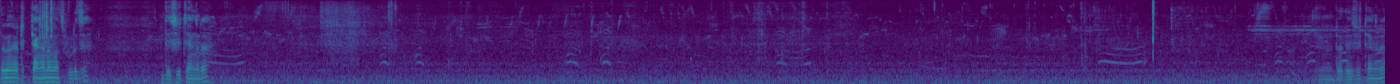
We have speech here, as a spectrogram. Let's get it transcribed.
দেখুন একটা ট্যাংরা মাছ পড়েছে, দেশি ট্যাংরা এটা দেশি ট্যাংরা।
